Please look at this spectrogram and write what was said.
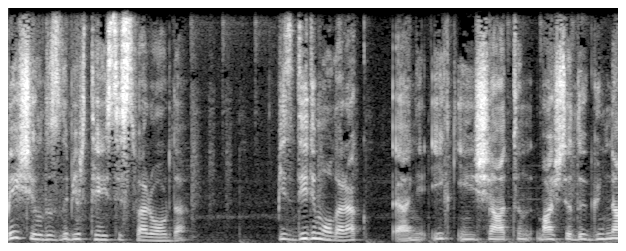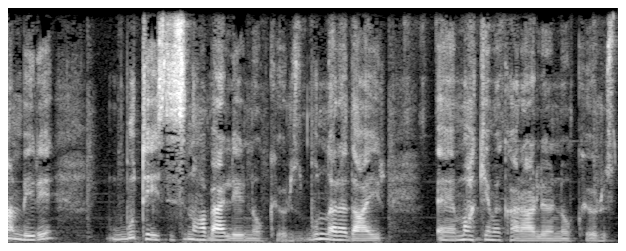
beş yıldızlı bir tesis var orada. Biz Didim olarak yani ilk inşaatın başladığı günden beri bu tesisin haberlerini okuyoruz. Bunlara dair e, mahkeme kararlarını okuyoruz.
